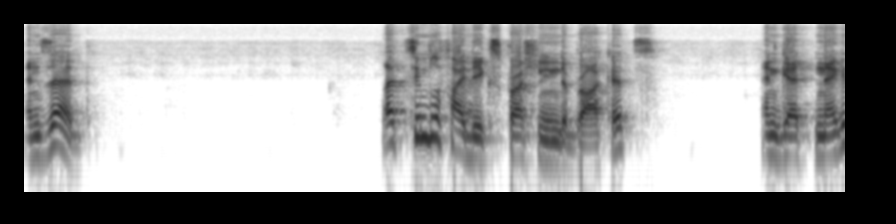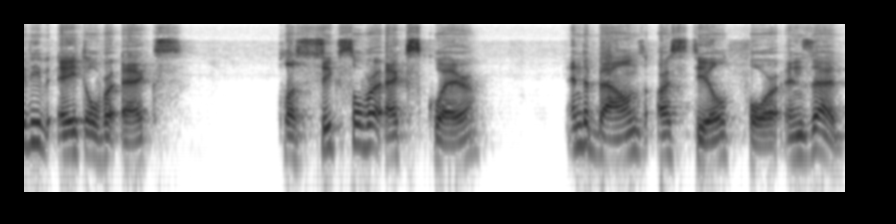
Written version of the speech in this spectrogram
and z. Let's simplify the expression in the brackets and get negative 8 over x plus 6 over x squared and the bounds are still 4 and z.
